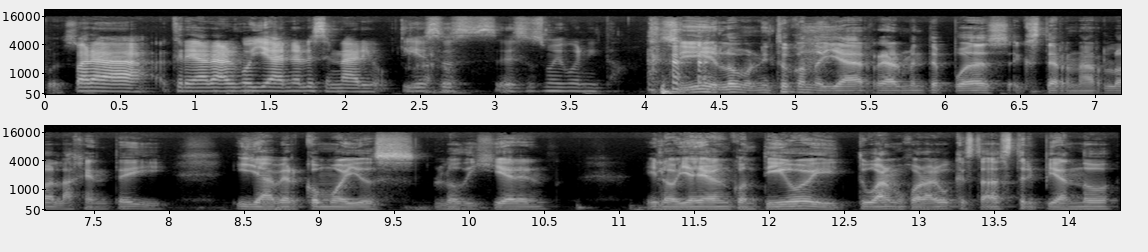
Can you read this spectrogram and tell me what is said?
pues, para crear algo ya en el escenario. Y eso, es, eso es muy bonito. Sí, es lo bonito cuando ya realmente puedes externarlo a la gente y, y ya ver cómo ellos lo digieren y luego ya llegan contigo y tú a lo mejor algo que estabas tripeando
